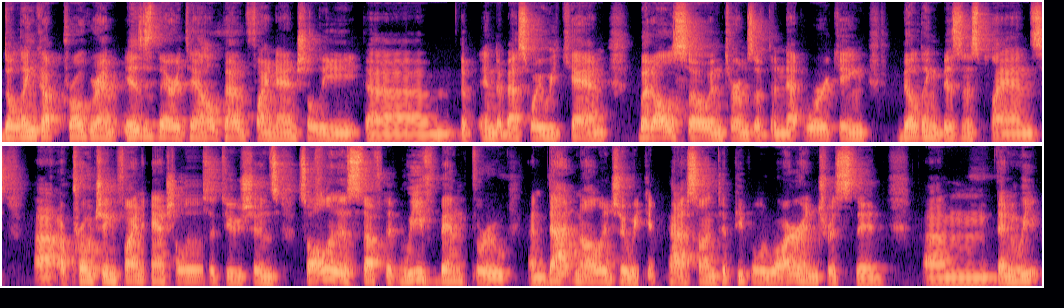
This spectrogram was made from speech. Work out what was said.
the link up program is there to help out financially um, the, in the best way we can but also in terms of the networking building business plans uh, approaching financial institutions. So all of this stuff that we've been through and that knowledge that we can pass on to people who are interested um, then we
